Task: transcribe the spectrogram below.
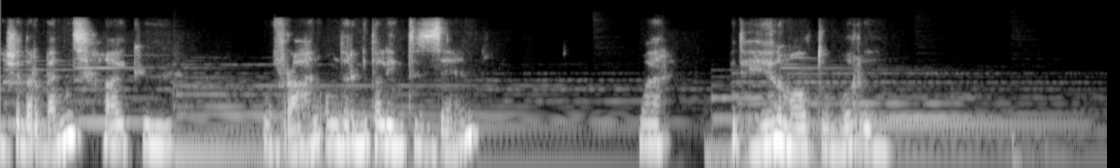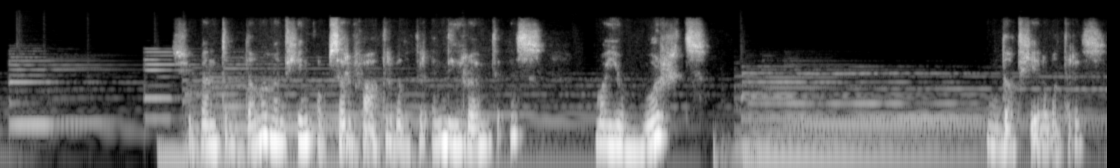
En als je daar bent, ga ik u vragen om er niet alleen te zijn, maar het helemaal te worden. Dus je bent op dat moment geen observator wat er in die ruimte is, maar je wordt datgene wat er is.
